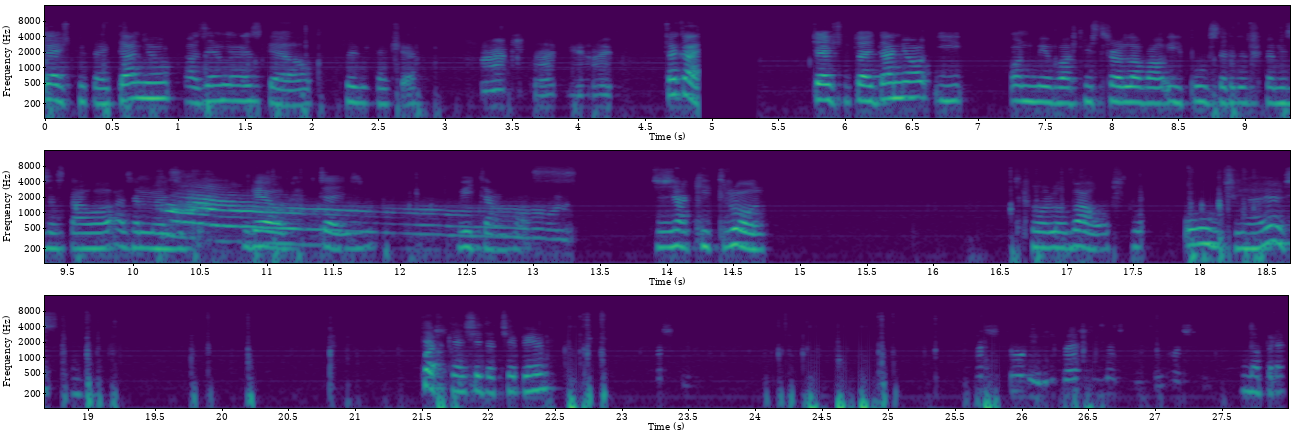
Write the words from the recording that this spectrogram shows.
Cześć, tutaj Danio, a ze mną jest Geo. Przywitaj się. Trzy, cztery. Czekaj. Cześć, tutaj Danio i on mnie właśnie strollował i pół serduszka mi zostało, a ze mną jest Geo. Cześć, witam was. Jaki troll. Trollowałeś mnie. O, gdzie ja jestem? Tepnę się do ciebie. Chodź tu. I weź i zacznij chodź tu. Dobra.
